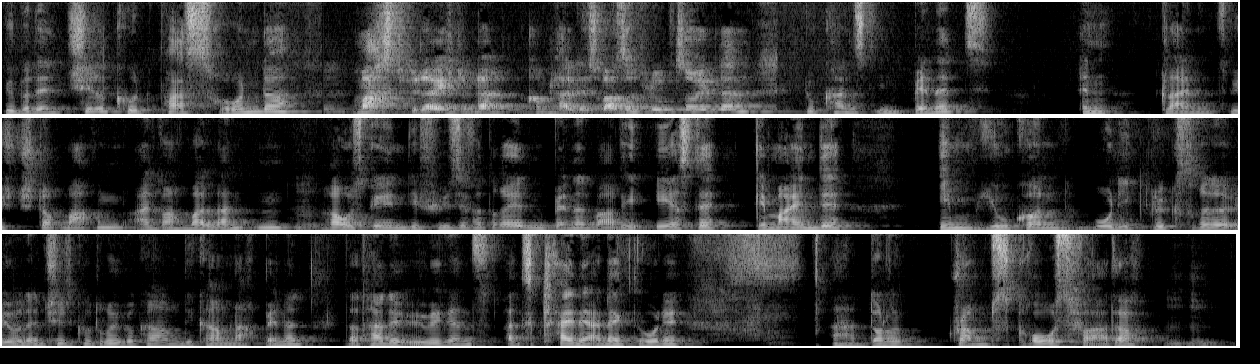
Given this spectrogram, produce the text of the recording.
über den Chilkoot Pass runter, machst vielleicht und dann kommt halt das Wasserflugzeug dann. Du kannst in Bennett einen kleinen Zwischenstopp machen, einfach mal landen, mhm. rausgehen, die Füße vertreten. Bennett war die erste Gemeinde im Yukon, wo die Glücksritter über den Chilkoot rüberkamen. Die kamen nach Bennett. Dort hatte übrigens als kleine Anekdote äh, Donald Trumps Großvater mhm.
